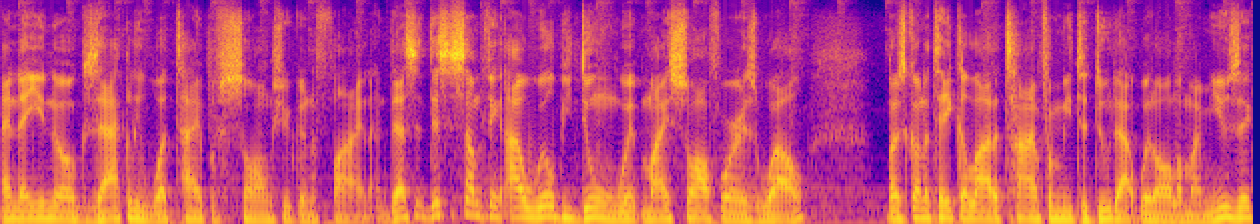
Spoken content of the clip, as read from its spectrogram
and then you know exactly what type of songs you're gonna find. And this, this is something I will be doing with my software as well, but it's gonna take a lot of time for me to do that with all of my music.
